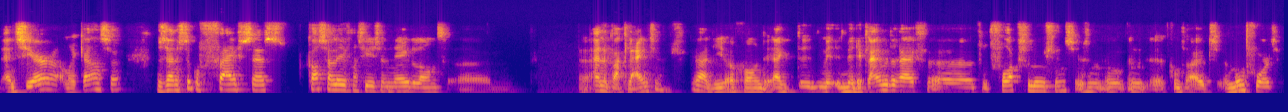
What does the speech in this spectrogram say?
NCR, Amerikaanse. Er zijn een stuk of vijf, zes kassaleveranciers in Nederland eh, en een paar kleintjes. Ja, die ook gewoon, het middenkleinbedrijf, uh, bijvoorbeeld Volk Solutions, is een, een, een, komt uit Montfort.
